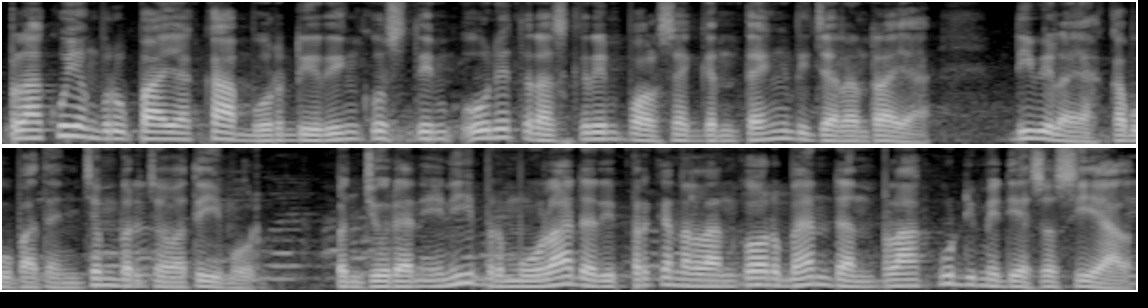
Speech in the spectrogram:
Pelaku yang berupaya kabur diringkus tim unit Raskrim Polsek Genteng di Jalan Raya di wilayah Kabupaten Jember, Jawa Timur. Pencurian ini bermula dari perkenalan korban dan pelaku di media sosial.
